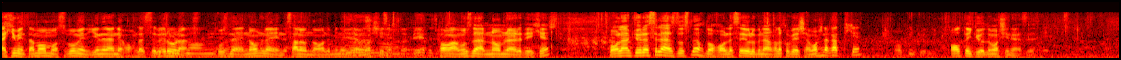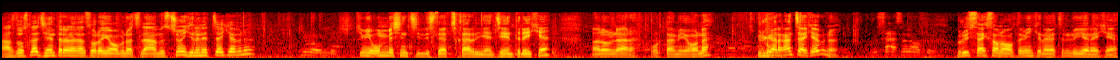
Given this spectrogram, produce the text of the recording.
dokumentda muammosi bo'lmaydi. Generalniy xohlasa beraveramiz. nomlang endi. Salondan olib minilgan mashina. tog'am o'zlari nomlarida ekan bog'lanib ko'rasizlar aziz do'stlar. Xudo xohlasa yo'li bilan qilib qilib berishadi. Mashina qayerda ekan oltin ko'llik oltin ko'lni mashinasi. Aziz do'stlar jentralardan so'ragan obunachilarimiz uchun yili necha aka buni? Ikki ming o'n beshinchi yilda ishlab chiqarilgan jentra ekan. Balonlari o'rta miyona yurgani qancha aka buni? Bir yuz sakson olti ming kilometr yurgan ekan.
